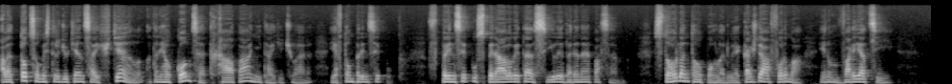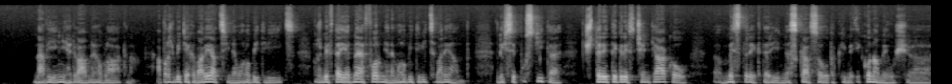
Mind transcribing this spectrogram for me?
ale to, co mistr Jutiensai chtěl a ten jeho koncept chápání Tai Chi Chuan je v tom principu. V principu spirálovité síly vedené pasem. Z tohohle toho pohledu je každá forma jenom variací navíjení hedvábného vlákna. A proč by těch variací nemohlo být víc? Proč by v té jedné formě nemohlo být víc variant? Když si pustíte čtyři tygry s čentákou, eh, mistry, kteří dneska jsou takovými ikonami už eh,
